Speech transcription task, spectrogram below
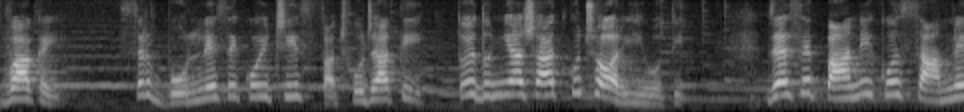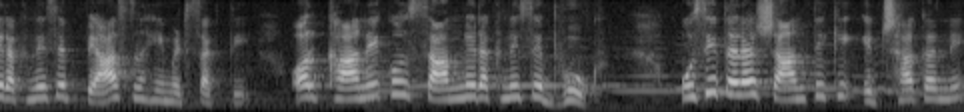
वाकई, सिर्फ़ बोलने से कोई चीज़ सच हो जाती तो ये दुनिया शायद कुछ और ही होती। जैसे पानी को सामने रखने से प्यास नहीं मिट सकती और खाने को सामने रखने से भूख, उसी तरह शांति की इच्छा करने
